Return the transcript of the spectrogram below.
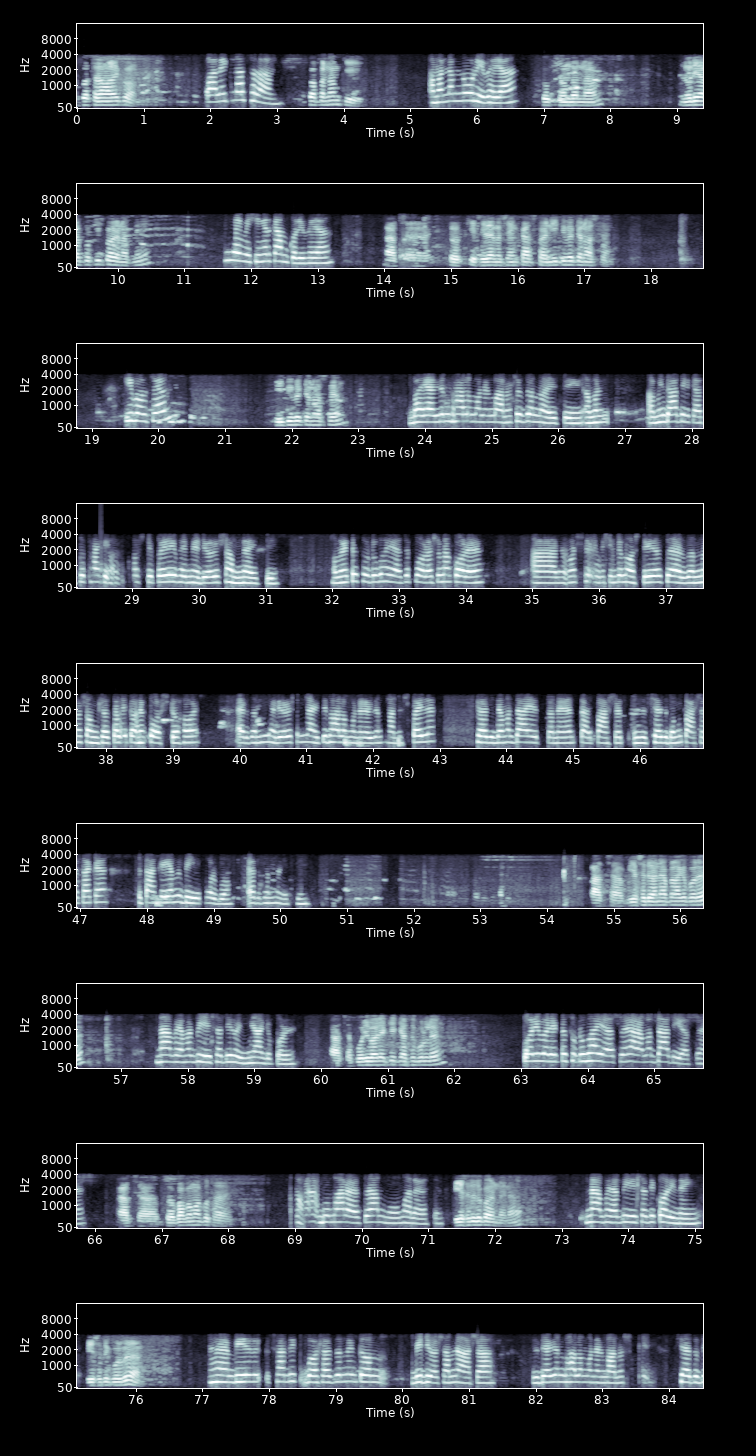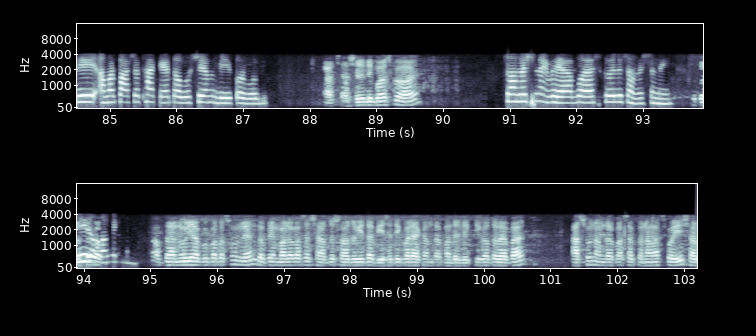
আসসালামু আলাইকুম। ওয়ালাইকুম আসসালাম। আপনার নাম কি? আমার নাম নুরি ভাইয়া। খুব সুন্দর নাম। নুরি আপু কি করেন আপনি? সেলাই মেশিন এর কাম করি ভাইয়া। আচ্ছা তো কি সেলাই মেশিন কাজ করেন? ইউটিউবে কেন আসলেন কি বলছেন? ইউটিউবে কেন আসলেন ভাই একজন ভালো মনের মানুষের জন্য আইছি। আমার আমি দাদির কাছে থাকি কষ্ট করে ভাই মেডিওরের সামনে আইছি। আমার একটা ছোট ভাই আছে, পড়াশোনা করে, আর আমার মেশিনটা নষ্ট হয়ে গেছে, এর জন্য সংসার চালাইতে অনেক কষ্ট হয়। এর জন্য মেডিওরের সামনে আইছি, ভালো মনের একজন মানুষ পাইলে সে যদি আমার দায়িত্ব নেয়, তার পাশে, সে যদি আমার পাশে থাকে, তাকেই আমি বিয়ে করব, এর জন্য আইছি। আচ্ছা বিয়ে শাদী হয় না আপনার আগে পরে? না ভাই আমার বিয়ে শাদী হয়নি আগে পরে। আচ্ছা পরিবারে কে কে আছে বললেন? পরিবারে একটা ছোট ভাই আছে আর আমার দাদি আছে। আচ্ছা তো বাবা মা কোথায়? আব্বু মারা আছে আম্মু মারা আছে। বিয়ে শাদী তো করেন নাই না? না ভাইয়া বিয়ে শাদী করি নাই। বিয়ে শাদী করবেন? হ্যাঁ বিয়ের শাদী বসার জন্যই তো ভিডিওর সামনে আসা। যদি একজন ভালো মনের মানুষ পাই, সে যদি আমার পাশে থাকে তো অবশ্যই আমি বিয়ে করব। আচ্ছা সে যদি বয়স্ক হয়? সমস্যা নেই ভাইয়া বয়স্ক হইলে সমস্যা নেই। আপনার নুরি আপুর কথা শুনলেন তো প্রেম ভালোবাসা সাহায্য সহযোগিতা বিয়ে শাদী করা একান্ত আপনাদের ব্যক্তিগত ব্যাপার। আসুন আমরা পাঁচ নামাজ পড়ি সর্ব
